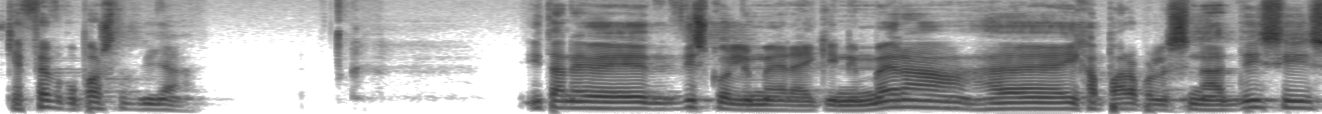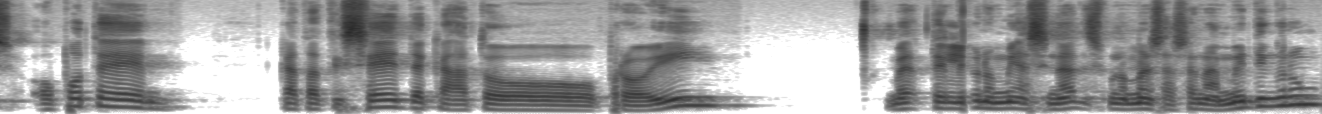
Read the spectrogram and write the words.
Και φεύγω πάω στη δουλειά. Ήταν δύσκολη μέρα εκείνη η μέρα, ε, είχα πάρα πολλές συναντήσεις, οπότε κατά τις 11 το πρωί τελειώνω μια συνάντηση που είναι μέσα σε ένα meeting room.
